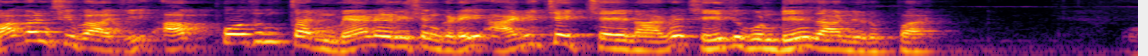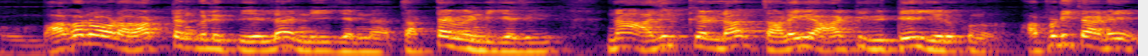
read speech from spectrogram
மகன் சிவாஜி அப்போதும் தன் மேனரிசங்களை அணிச்சை செயலாக செய்து கொண்டே தான் இருப்பார். மகனோட ஆட்டங்களுக்கு எல்லாம் நீ என்ன தட்ட வேண்டியது? நான் அதற்கெல்லாம் தலையை ஆட்டிக்கிட்டே இருக்கணும். அப்படித்தானே?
